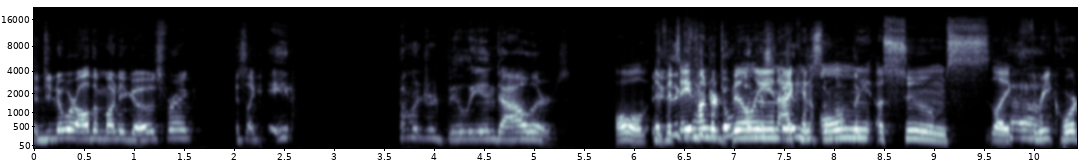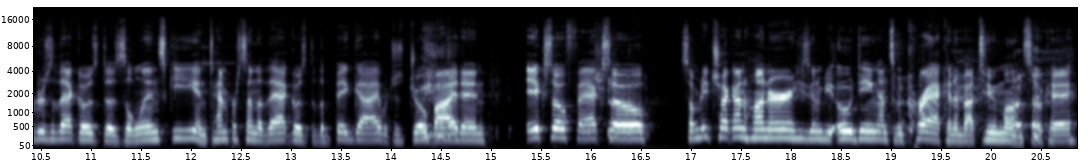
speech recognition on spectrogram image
and do you know where all the money goes, Frank? It's like eight hundred billion dollars. Oh, if it's eight hundred billion, I can only like- assume like Ugh. three quarters of that goes to Zelensky, and ten percent of that goes to the big guy, which is Joe Biden. Ixo faxo. Somebody check on Hunter. He's gonna be ODing on some crack in about two months. Okay.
